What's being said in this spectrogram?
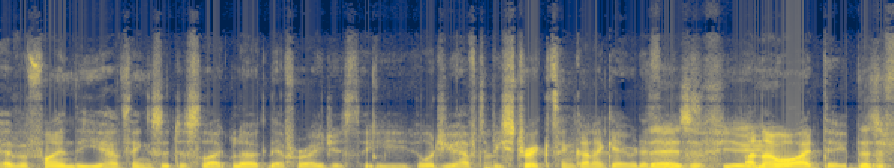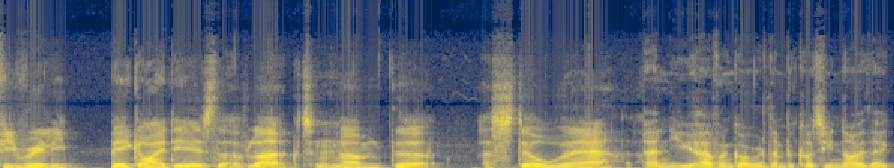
ever find that you have things that just like lurk there for ages that you, or do you have to be strict and kind of get rid of There's things? a few. I know what I'd do. there's a few really big ideas that have lurked Mhm. um, that are still there. And you haven't got rid of them because you know they're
